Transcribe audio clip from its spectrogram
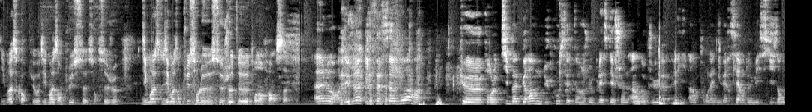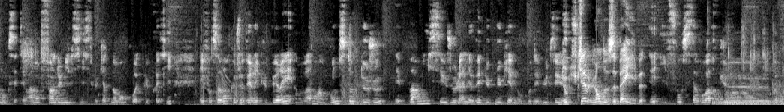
dis-moi Scorpio, dis-moi en plus sur ce jeu. Dis-moi dis-moi en plus sur le, ce jeu de ton enfance. Alors, déjà, il faut savoir que pour le petit background, du coup, c'était un jeu PlayStation 1, donc j'ai eu la Play 1 pour l'anniversaire de mes 6 ans, donc c'était vraiment fin 2006, le 4 novembre pour être plus précis. Et il faut savoir que j'avais récupéré un- vraiment un bon stock de jeux, et parmi ces jeux-là, il y avait Duke Nukem, donc au début, sais. Donc tu Land of the Babe. Et il faut savoir que. Comment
